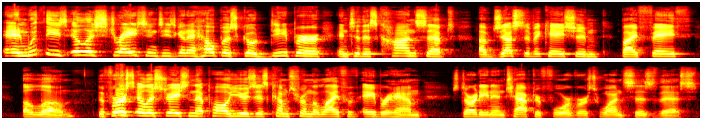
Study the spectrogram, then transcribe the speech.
And with these illustrations, he's going to help us go deeper into this concept of justification by faith alone. The first illustration that Paul uses comes from the life of Abraham, starting in chapter 4, verse 1 says this.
